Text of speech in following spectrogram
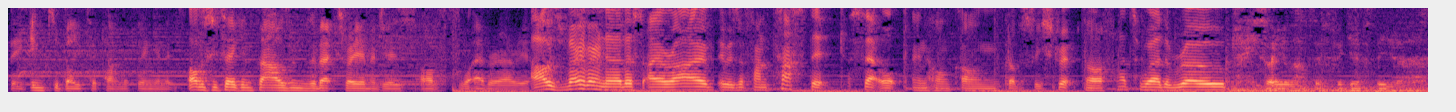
big incubator kind of thing, and it's obviously taking thousands of X-ray images of whatever area. I was very, very nervous. I arrived. It was a fantastic setup in Hong Kong. Obviously stripped off. Had to wear the robe. Okay, so you'll have to forgive the uh,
